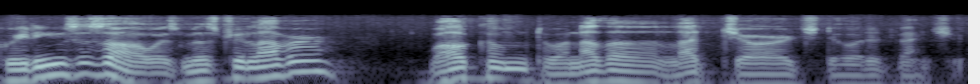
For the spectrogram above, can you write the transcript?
Greetings as always, mystery lover. Welcome to another Let George Do It adventure.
